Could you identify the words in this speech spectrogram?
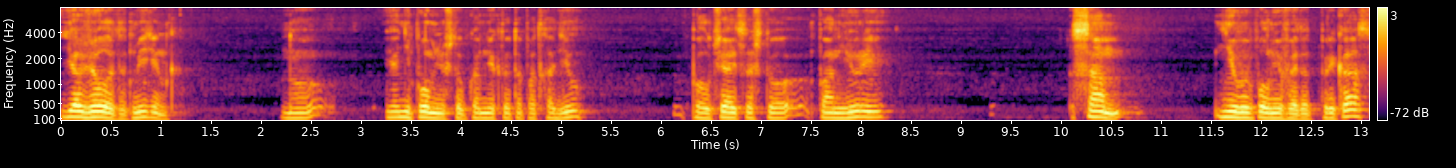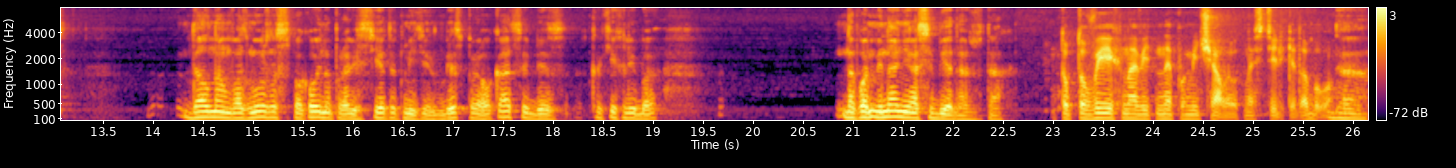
Я вел этот митинг, но я не помню, чтобы ко мне кто-то подходил. Получается, что пан Юрий, сам не выполнив этот приказ, дал нам возможность спокойно провести этот митинг, без провокаций, без каких-либо напоминаний о себе даже так. Тобто ви їх навіть не помічали от настільки, да, було? Да.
